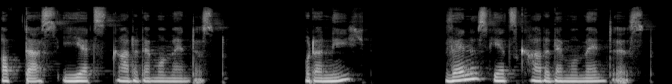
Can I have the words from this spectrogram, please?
ob das jetzt gerade der Moment ist oder nicht. Wenn es jetzt gerade der Moment ist,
